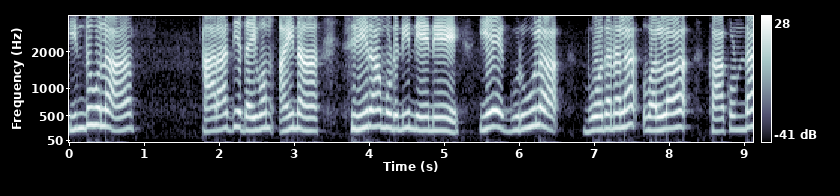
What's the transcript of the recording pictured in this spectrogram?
హిందువుల ఆరాధ్య దైవం అయిన శ్రీరాముడిని నేనే. ఏ గురువుల బోధనల వల్ల కాకుండా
